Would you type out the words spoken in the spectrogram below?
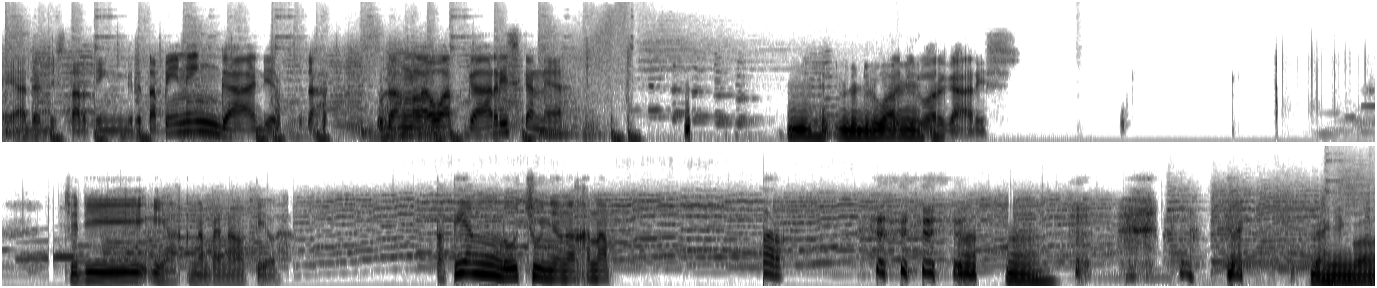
kayak ada di starting grid. Tapi ini enggak dia udah udah ngelewat garis kan ya. Hmm, udah di Udah luarnya di luar garis. Jadi ya kena penalti lah. Tapi yang lucunya nggak kena hmm. udah nyenggol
